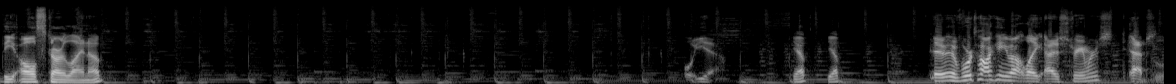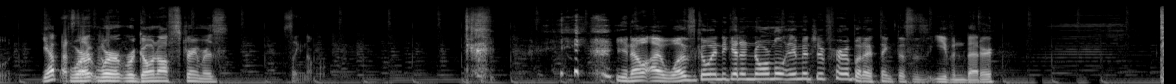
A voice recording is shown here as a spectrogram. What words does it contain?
The all star lineup. Oh yeah. Yep, yep, If we're talking about like as streamers, absolutely. yep. That's we're like- we're we're going off streamers. It's like number. You know, I was going to get a normal image of her, but I think this is even better.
